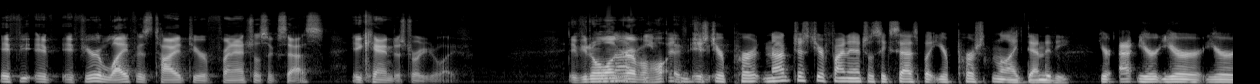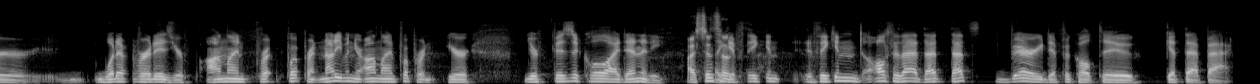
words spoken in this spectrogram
if you, if if your life is tied to your financial success, it can destroy your life. If you no longer have a home, if, just if, your per not just your financial success, but your personal identity. Your your your your whatever it is, your online fr- footprint. Not even your online footprint. Your your physical identity. I sense Like if they can if they can alter that, that that's very difficult to get that back.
